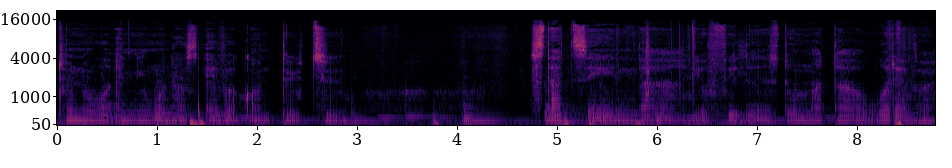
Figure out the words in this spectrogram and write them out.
don't know what anyone has ever gone through to start saying that your feelings don't matter or whatever.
